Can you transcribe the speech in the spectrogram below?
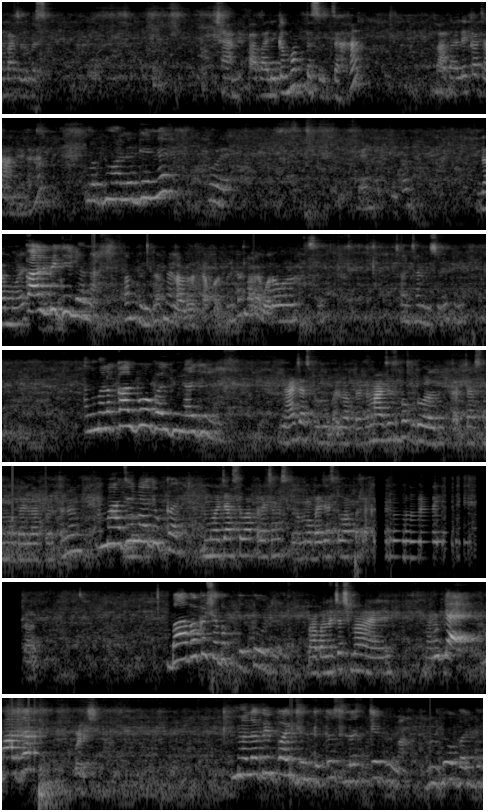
बाजूला बस. छान आहे. बाबा आले का मग तसंच जा हां? बाबा आले का जा आणायला हां? मग मला दमवाय काल बी दिलं ना. पण फिल्टर नाही लावलं वाटतं आपण. फिल्टर लावल्या बरोबर छान छान दिसेल आणि मला काल मोबाईल नाही दिलं. नाही जास्त मोबाईल वापरायचा. माझेच बघ डोळं दुखतात जास्त मोबाईल वापरतो ना. माझे नाही दुखत. मग जास्त वापरायचं नसतं. मोबाईल जास्त वापरला. बाबा कशा बघते बाबांना चष्मा आहे. मला बी पाहिजे होतं तसलंच चष्मा मोबाईल बघ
